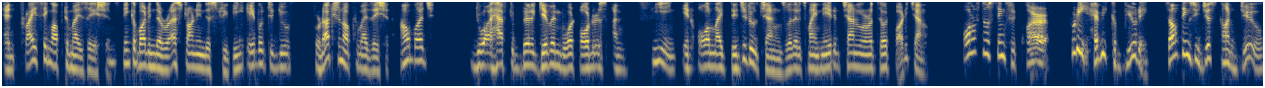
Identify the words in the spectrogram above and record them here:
and pricing optimizations. Think about in the restaurant industry, being able to do production optimization. How much do I have to build given what orders I'm seeing in all my digital channels, whether it's my native channel or a third party channel? All of those things require pretty heavy computing. Some things you just can't do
